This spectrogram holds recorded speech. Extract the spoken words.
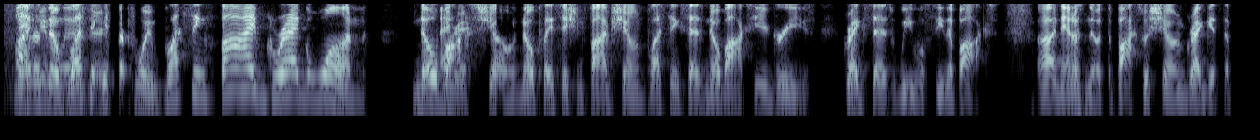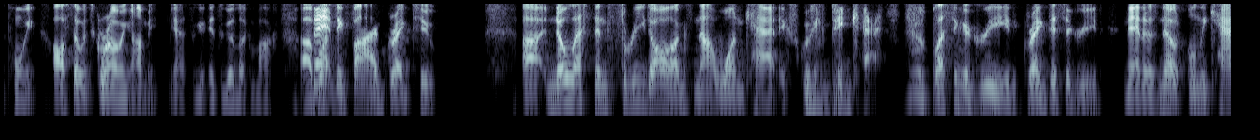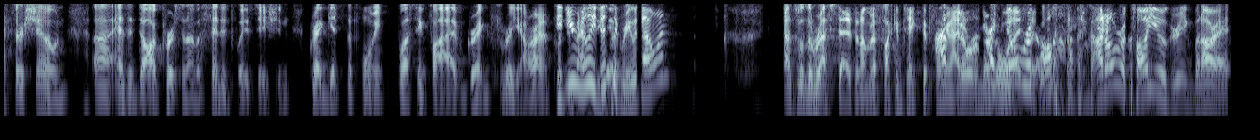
Nanos, no, Blessing gets the point. Blessing five, Greg one. No box shown. No PlayStation 5 shown. Blessing says no box. He agrees. Greg says we will see the box. Uh, Nano's note: the box was shown. Greg gets the point. Also, it's growing on me. Yeah, it's a, good- it's a good looking box. Uh, Same. Blessing five, Greg two. Uh, no less than three dogs, not one cat, excluding big cats. Blessing agreed. Greg disagreed. Nano's note: Only cats are shown. Uh, as a dog person, I'm offended. PlayStation. Greg gets the point. Blessing five. Greg three. All right. I'm Did you really together. disagree with that one? That's what the ref says, and I'm gonna fucking take the point. I, don't remember what I said. recall, about the fucking I don't recall you agreeing, but all right.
